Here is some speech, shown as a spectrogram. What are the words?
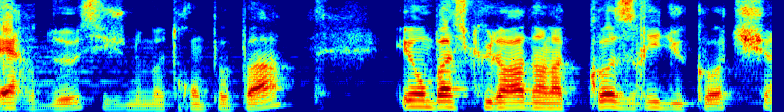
R2 si je ne me trompe pas et on basculera dans la causerie du coach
